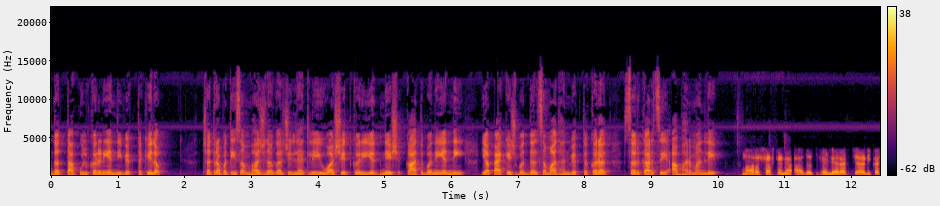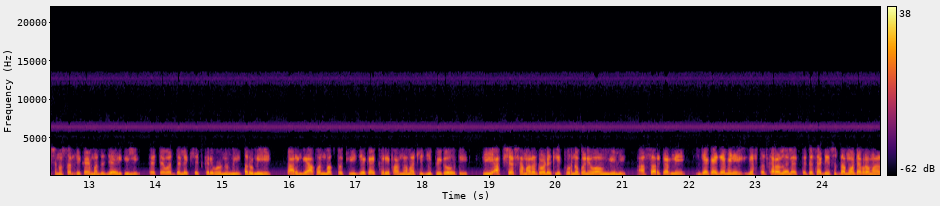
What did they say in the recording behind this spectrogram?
दत्ता कुलकर्णी यांनी व्यक्त केलं. छत्रपती संभाजीनगर जिल्ह्यातले युवा शेतकरी यज्ञेश कातबने यांनी या पॅकेजबद्दल समाधान व्यक्त करत सरकारचे आभार मानले. महाराष्ट्र शासनाने आजच एनडीआरएफच्या निकषानुसार जी काही मदत जाहीर केली त्याच्याबद्दल एक शेतकरी म्हणून मी ऋणी आहे. कारण की आपण बघतो की जे काही खरीप हंगामातली जी पिकं होती ती अक्षरशः मराठवाड्यातली पूर्णपणे वाहून गेली. आज सरकारने ज्या काही जमिनी जास्तच खराब झाल्या त्याच्यासाठी सुद्धा मोठ्या प्रमाणात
